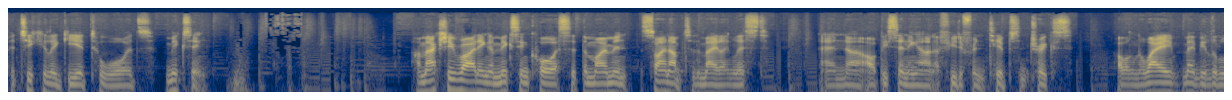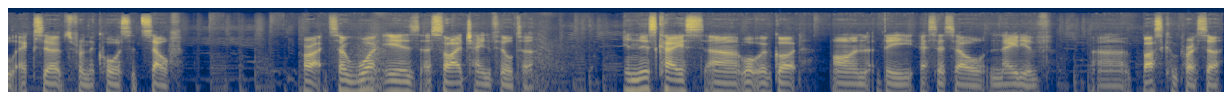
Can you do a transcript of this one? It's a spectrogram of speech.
particularly geared towards mixing. I'm actually writing a mixing course at the moment. Sign up to the mailing list and uh, I'll be sending out a few different tips and tricks along the way, maybe little excerpts from the course itself. All right, so what is a sidechain filter? In this case, uh, what we've got on the SSL native uh, bus compressor,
